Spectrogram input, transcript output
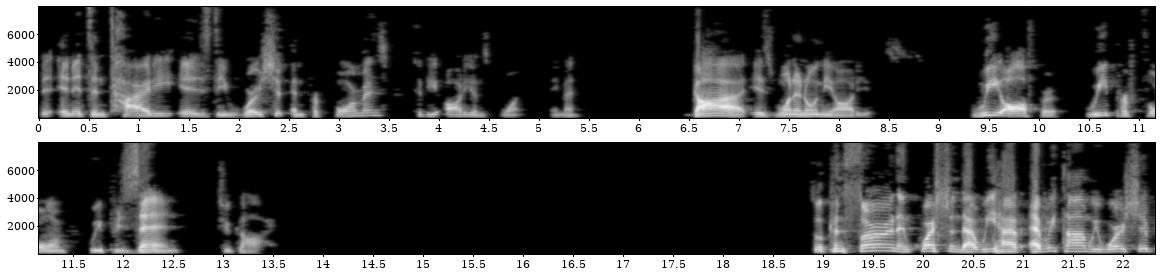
in its entirety is the worship and performance to the audience one. Amen. God is one and only audience. We offer, we perform, we present to God. So concern and question that we have every time we worship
